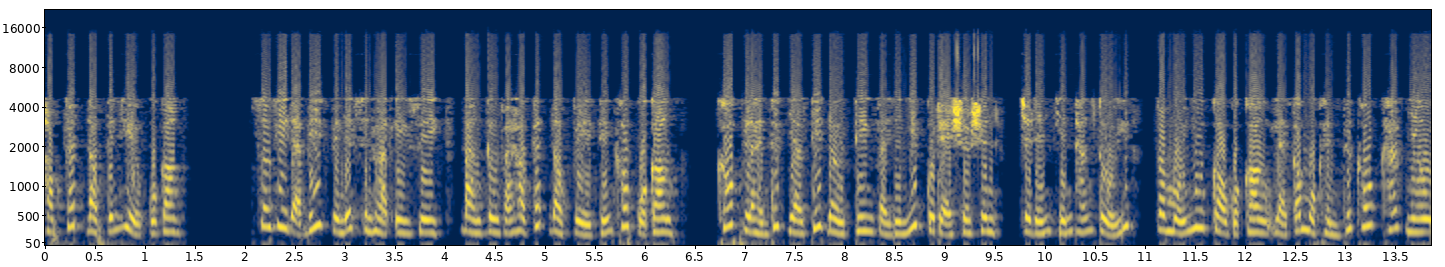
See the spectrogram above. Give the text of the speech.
Học cách đọc tín hiệu của con Sau khi đã biết về nếp sinh hoạt easy, bạn cần phải học cách đọc vị tiếng khóc của con. Khóc là hình thức giao tiếp đầu tiên và duy nhất của trẻ sơ sinh cho đến 9 tháng tuổi, và mỗi nhu cầu của con lại có một hình thức khóc khác nhau.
